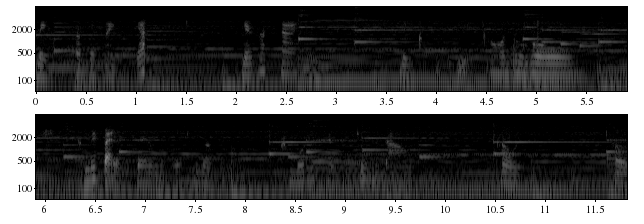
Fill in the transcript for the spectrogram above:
mình và tương lai nhất. Nếu nó sai thì mình cũng chỉ thôi hô hô. Không biết phải làm sao nữa, nhưng mà mình không muốn làm một chút nào đâu. Thôi thôi,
